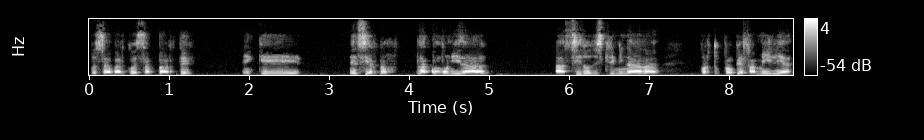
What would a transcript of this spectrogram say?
pues abarco esa parte en que es cierto, la comunidad ha sido discriminada por tu propia familia,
